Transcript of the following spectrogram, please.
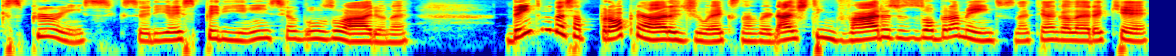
Experience, que seria a experiência do usuário, né? Dentro dessa própria área de UX, na verdade, tem vários desdobramentos, né? Tem a galera que é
